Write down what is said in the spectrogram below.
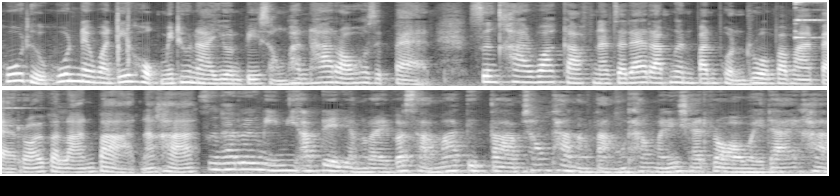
ผู้ถือหุ้นในวันที่ 6 มิถุนายนปี 2568 ซึ่งคาดว่ากัฟนั้นจะได้รับเงินปันผลรวมประมาณ 800 กว่าล้านบาทนะคะ ซึ่งถ้าเรื่องนี้มีอัปเดตอย่างไรก็สามารถติดตามช่องทางต่างๆของทาง Money Chat รอไว้ได้ค่ะ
